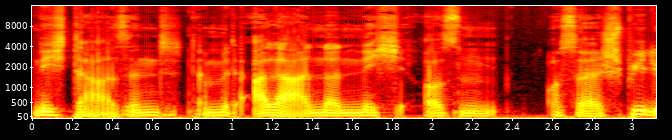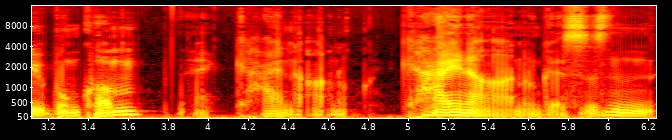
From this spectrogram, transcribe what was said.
nicht da sind, damit alle anderen nicht aus, dem, aus der Spielübung kommen. Keine Ahnung. Keine Ahnung. Es ist ein,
